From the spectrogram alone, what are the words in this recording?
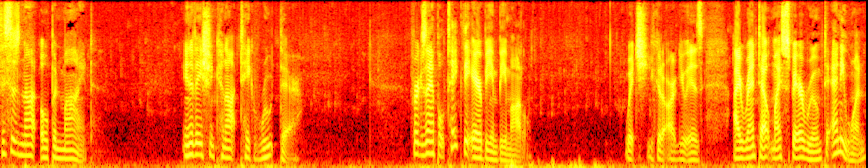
This is not open mind. Innovation cannot take root there. For example, take the Airbnb model, which you could argue is I rent out my spare room to anyone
